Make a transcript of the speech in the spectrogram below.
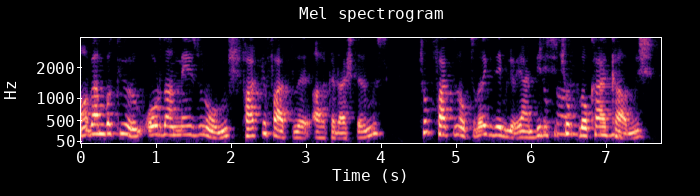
Ama ben bakıyorum oradan mezun olmuş farklı farklı arkadaşlarımız çok farklı noktalara gidebiliyor. Yani birisi çok, çok lokal kalmış.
